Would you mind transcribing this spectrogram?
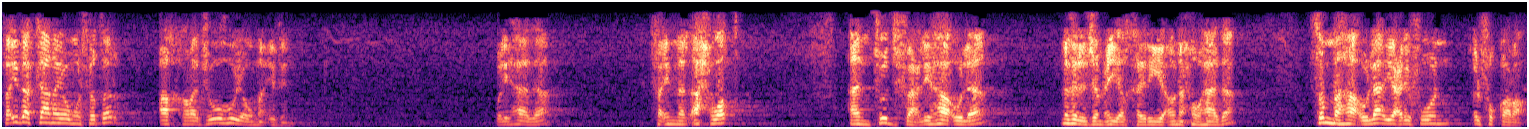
فإذا كان يوم الفطر أخرجوه يومئذ. ولهذا فإن الأحوط أن تدفع لهؤلاء مثل الجمعية الخيرية أو نحو هذا ثم هؤلاء يعرفون الفقراء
